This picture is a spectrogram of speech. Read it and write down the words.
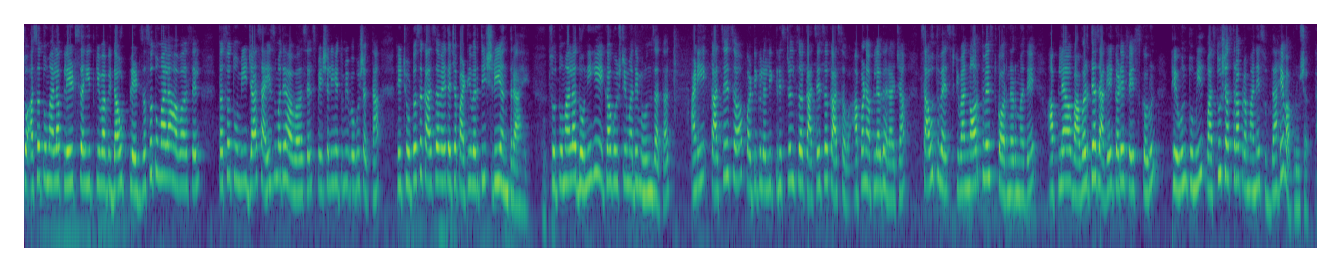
सो असं तुम्हाला प्लेट सहित किंवा विदाऊट प्लेट जसं तुम्हाला हवं असेल तसं तुम्ही ज्या साईजमध्ये हवं असेल स्पेशली हे तुम्ही बघू शकता. हे छोटंसं कासव आहे त्याच्या पाठीवरती श्रीयंत्र आहे. सो तुम्हाला दोन्हीही एका गोष्टीमध्ये मिळून जातात. आणि काचेचं पर्टिक्युलरली क्रिस्टलचं काचेचं कासव आपण आपल्या घराच्या साऊथ वेस्ट किंवा नॉर्थ वेस्ट कॉर्नरमध्ये आपल्या वावरत्या जागेकडे फेस करून ठेवून तुम्ही वास्तुशास्त्राप्रमाणे सुद्धा हे वापरू शकता.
